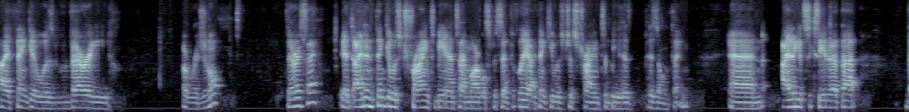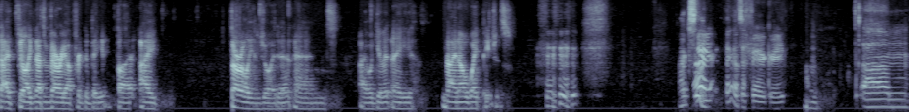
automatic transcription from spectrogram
I think it was very original. Dare I say? It, I didn't think it was trying to be anti-Marvel specifically. I think he was just trying to be his his own thing, and I think it succeeded at that. I feel like that's very up for debate, but I thoroughly enjoyed it, and I would give it a 9 white pages. Excellent. Right. I think that's a fair grade. Mm-hmm. Um,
